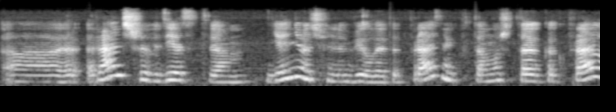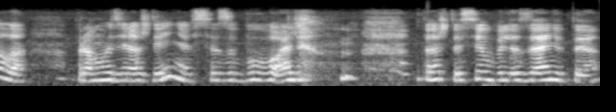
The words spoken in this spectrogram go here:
а, раньше, в детстве, я не очень любила этот праздник, потому что, как правило, про мой день рождения все забывали, потому что все были заняты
